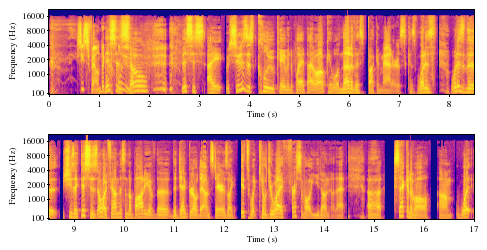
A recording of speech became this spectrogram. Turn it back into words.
She's found a This clue. is so. This is I. As soon as this clue came into play, I thought, well, okay, well, none of this fucking matters because what is what is the? She's like, this is. Oh, I found this in the body of the the dead girl downstairs. Like, it's what killed your wife. First of all, you don't know that. Uh, second of all, um, what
